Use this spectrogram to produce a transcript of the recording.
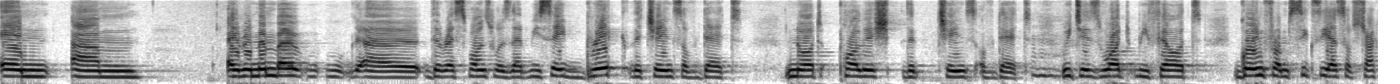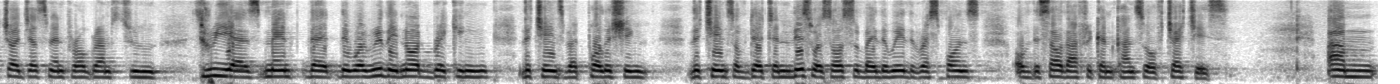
And um, I remember uh, the response was that we said break the chains of debt not polish the chains of debt, which is what we felt going from six years of structural adjustment programs to three years meant that they were really not breaking the chains but polishing the chains of debt. And this was also, by the way, the response of the South African Council of Churches. Um,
